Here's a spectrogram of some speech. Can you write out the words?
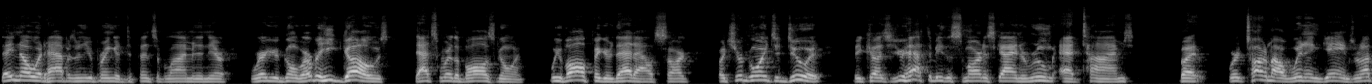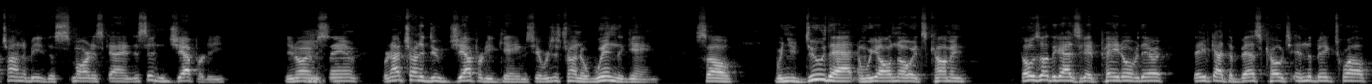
They know what happens when you bring a defensive lineman in there, where you're going. Wherever he goes, that's where the ball's going. We've all figured that out, Sark. But you're going to do it because you have to be the smartest guy in the room at times. But we're talking about winning games. We're not trying to be the smartest guy. And this isn't Jeopardy. You know what I'm Mm. saying? We're not trying to do Jeopardy games here. We're just trying to win the games. So when you do that, and we all know it's coming, those other guys that get paid over there, they've got the best coach in the Big 12.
